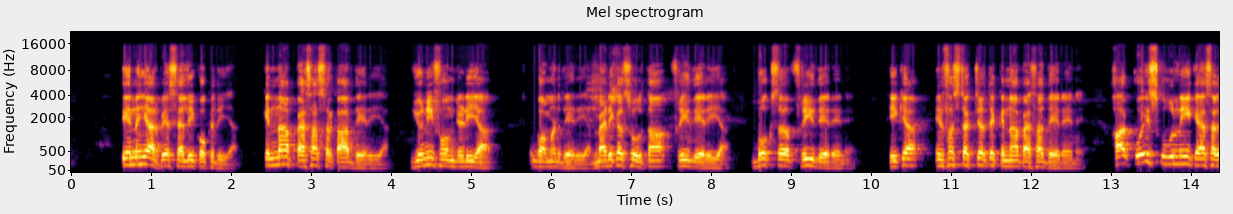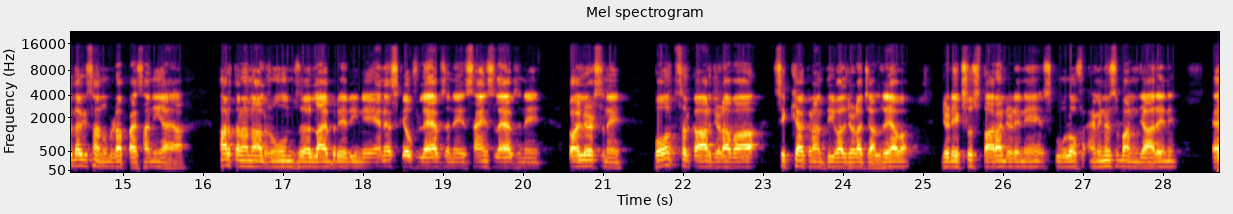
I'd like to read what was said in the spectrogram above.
3000 ਰੁਪਏ ਸੈਲਰੀ ਕੁੱਕ ਦੀ ਆ। ਕਿੰਨਾ ਪੈਸਾ ਸਰਕਾਰ ਦੇ ਰਹੀ ਆ। ਯੂਨੀਫਾਰਮ ਜਿਹੜੀ ਆ ਗਵਰਨਮੈਂਟ ਦੇ ਰਹੀ ਆ। ਮੈਡੀਕਲ ਸਹੂਲਤਾਂ ਫ੍ਰੀ ਦੇ ਰਹੀ ਆ। ਬੁੱਕਸ ਫ੍ਰੀ ਦੇ ਰਹੇ ਨੇ। ਠੀਕ ਆ? ਇਨਫਰਾਸਟ੍ਰਕਚਰ ਤੇ ਕਿੰਨਾ ਪੈਸਾ ਦੇ ਰਹੇ ਨੇ। ਹਰ ਕੋਈ ਸਕੂਲ ਨਹੀਂ ਕਹਿ ਸਕਦਾ ਕਿ ਸਾਨੂੰ ਬੜਾ ਪੈਸਾ ਨਹੀਂ ਆਇਆ। ਹਰ ਤਰ੍ਹਾਂ ਨਾਲ ਰੂਮਸ ਲਾਇਬ੍ਰੇਰੀ ਨੇ ਐਨਐਸਕੇਐਫ ਲੈਬਸ ਨੇ ਸਾਇੰਸ ਲੈਬਸ ਨੇ ਟਾਇਲਟਸ ਨੇ। ਬਹੁਤ ਸਰਕਾਰ ਜਿਹੜਾ ਵਾ, ਸਿੱਖਿਆ ਕ੍ਰਾਂਤੀ ਵੱਲ ਜਿਹੜਾ ਚੱਲ ਰਿਹਾ ਵਾ। ਜਿਹੜੇ 117 ਜਿਹੜੇ ਨੇ ਸਕੂਲ ਆਫ ਐਮੀਨੈਂਸ ਬਣ ਜਾ ਰਹੇ ਨੇ।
